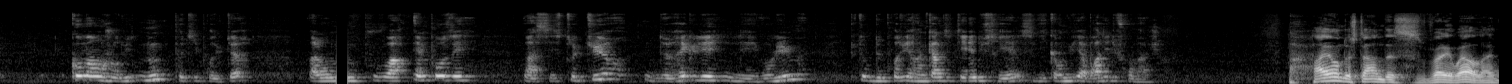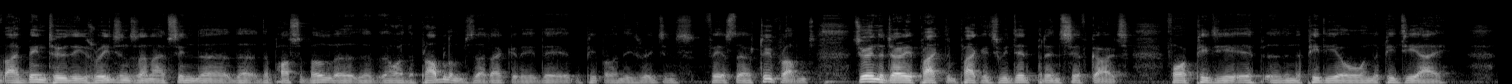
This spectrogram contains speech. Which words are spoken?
comment aujourd'hui, nous, petits producteurs, allons-nous pouvoir imposer à ces structures de réguler les volumes plutôt que de produire en quantité industrielle, ce qui conduit à brader du fromage? I understand this very well. I've, I've been to these regions and I've seen the, the, the possible uh, the, or the problems that actually the people in these regions face. There are two problems. During the dairy package, we did put in safeguards for PG, in the PDO and the PGI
